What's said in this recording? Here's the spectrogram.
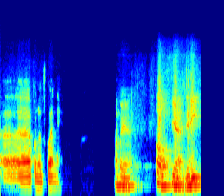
eh, penutupan nih? Apa ya? Oh iya, jadi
